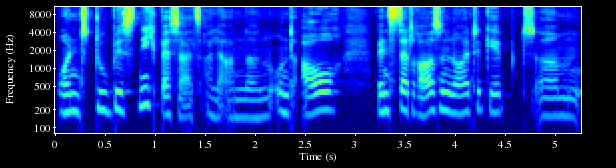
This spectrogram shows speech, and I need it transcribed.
Und du bist nicht besser als alle anderen. Und auch wenn es da draußen Leute gibt, ähm,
